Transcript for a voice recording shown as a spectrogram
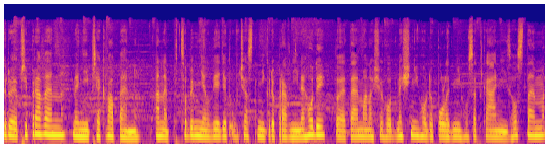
Kdo je připraven, není překvapen. A neb, co by měl vědět účastník dopravní nehody, to je téma našeho dnešního dopoledního setkání s hostem.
